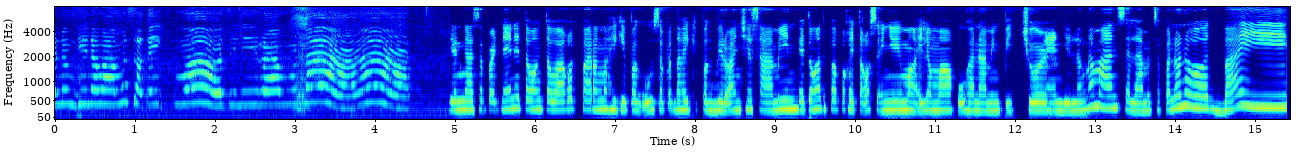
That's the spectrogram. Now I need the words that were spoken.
anong ginawa mo sa cake mo? Sinira mo na! Ah. Yan nga sa part na yun, eh, tawang-tawa ko at parang nakikipag-usap at nakikipagbiroan siya sa amin. Ito nga, ipapakita ko sa inyo yung mga ilang mga kuha naming picture. And yun lang naman. Salamat sa panonood. Bye!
